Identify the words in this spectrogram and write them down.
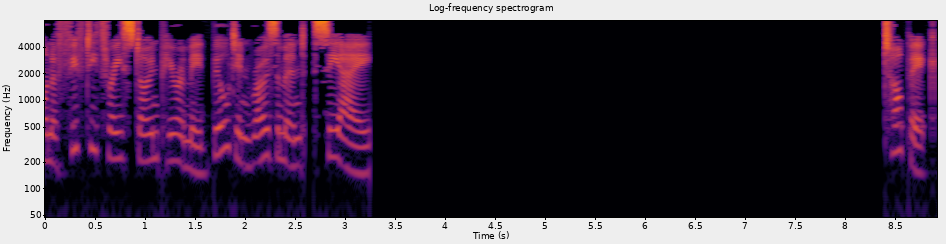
on a 53-stone pyramid built in Rosamond, CA. Topic.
